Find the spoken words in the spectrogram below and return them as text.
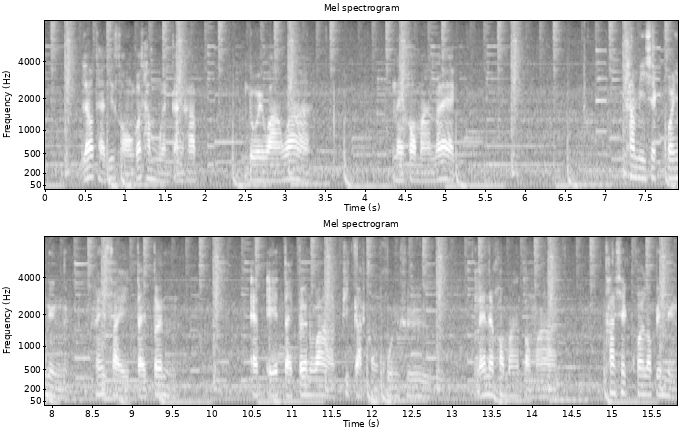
1 แล้วแถวที่ 2 ก็ทำเหมือนกันครับ โดยวางว่าในคอมมานด์แรก ถ้ามีเช็คพอยต์หนึ่งให้ใส่ไตเติล add a ไตเติลว่าพิกัดของคุณคือ และในคอมมานด์ต่อมา ถ้าเช็คพอยต์เราเป็นหนึ่ง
